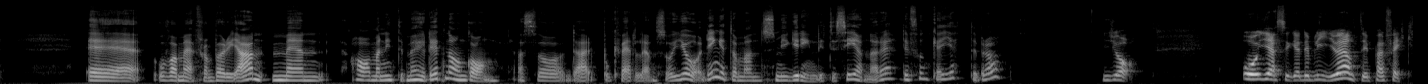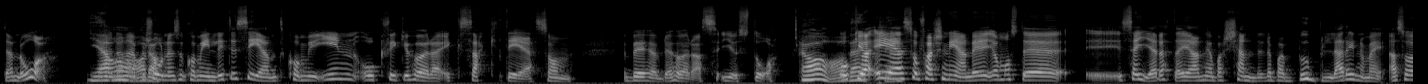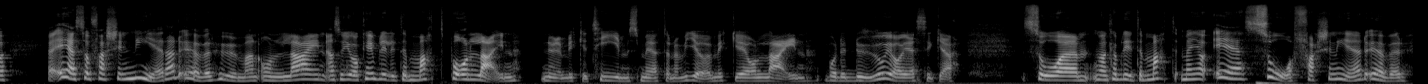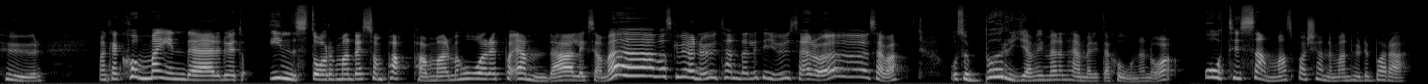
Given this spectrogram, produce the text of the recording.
eh, och vara med från början. Men har man inte möjlighet någon gång, alltså där på kvällen, så gör det inget om man smyger in lite senare. Det funkar jättebra. Ja. Och Jessica, det blir ju alltid perfekt ändå. Ja, Den här personen då. som kom in lite sent kom ju in och fick ju höra exakt det som behövde höras just då. Ja, och verkligen. jag är så fascinerande, jag måste eh, säga detta igen, jag bara kände det bara bubblar inom mig. Alltså, jag är så fascinerad över hur man online, alltså jag kan ju bli lite matt på online, nu är det mycket Teams-möten och vi gör mycket online, både du och jag Jessica. Så eh, man kan bli lite matt, men jag är så fascinerad över hur man kan komma in där, du vet, instormande som papphammar med håret på ända, liksom äh, vad ska vi göra nu? Tända lite ljus här och äh, så här, va. Och så börjar vi med den här meditationen då, och tillsammans bara känner man hur det bara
